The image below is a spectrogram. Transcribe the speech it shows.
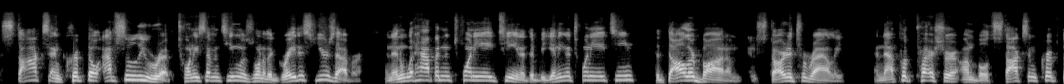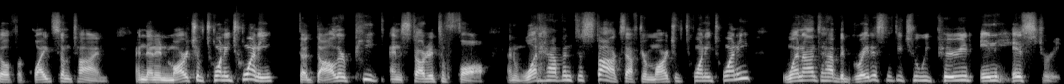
stocks and crypto absolutely ripped. 2017 was one of the greatest years ever. And then what happened in 2018? At the beginning of 2018, the dollar bottomed and started to rally. And that put pressure on both stocks and crypto for quite some time. And then in March of 2020, the dollar peaked and started to fall. And what happened to stocks after March of 2020? Went on to have the greatest 52 week period in history.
